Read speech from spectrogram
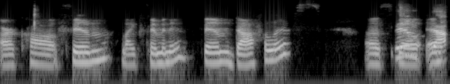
are called Fem, like feminine, Femdophilus. Uh, Femdophilus?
